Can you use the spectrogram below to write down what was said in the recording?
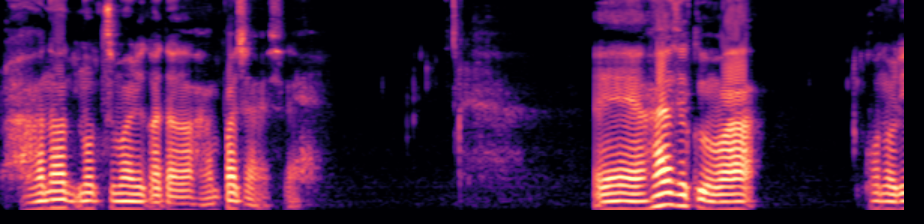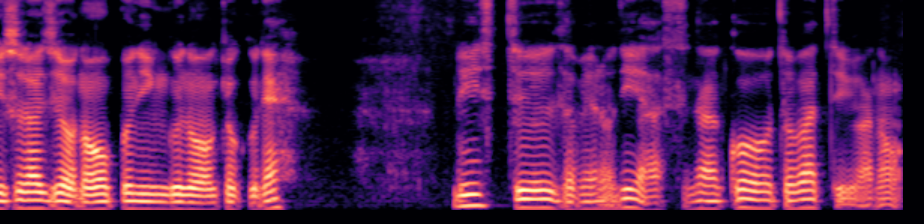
鼻の詰まり方が半端じゃないですね。えー、早瀬くんは、このリスラジオのオープニングの曲ね、リストゥザメロディアスな言葉っていうあの、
